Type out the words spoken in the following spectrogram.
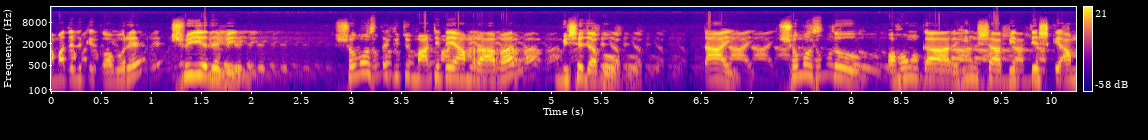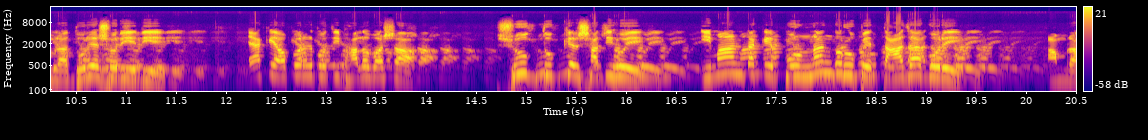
আমাদেরকে কবরে শুইয়ে দেবে। সমস্ত কিছু মাটিতে আমরা আবার মিশে যাব। তাই সমস্ত অহংকার, হিংসা, বিদ্বেষকে আমরা দূরে সরিয়ে দিয়ে একে অপরের প্রতি ভালোবাসা, সুখ দুঃখের সাথী হয়ে ইমানটাকে পূর্ণাঙ্গ রূপে তাজা করে আমরা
